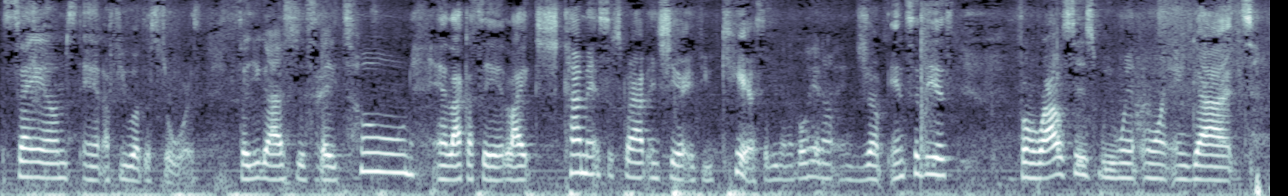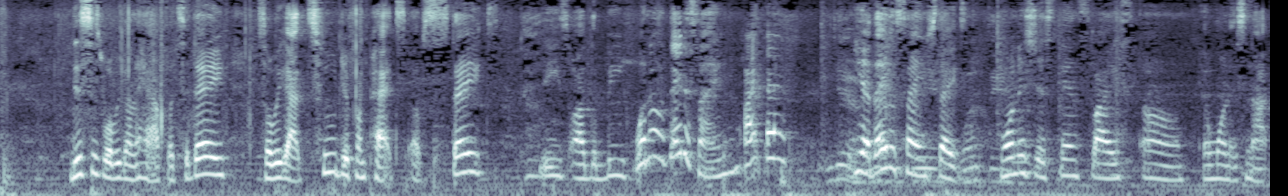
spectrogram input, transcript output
Sam's, and a few other stores. So you guys just stay tuned. And like I said, like, comment, subscribe, and share if you care. So we're going to go ahead on and jump into this. From Rouse's, we went on and got this is what we're going to have for today. So we got two different packs of steaks. These are the beef. Well, no, they the same, right there. Yeah, yeah they the same steaks. One is just thin slice, um, and one is not.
